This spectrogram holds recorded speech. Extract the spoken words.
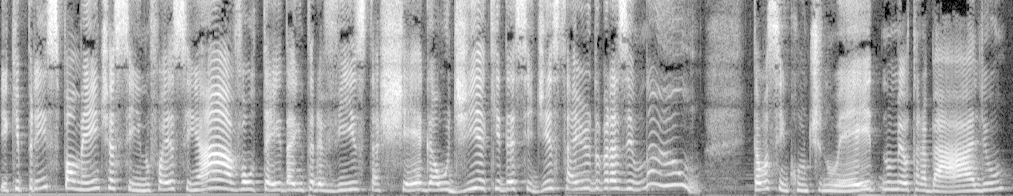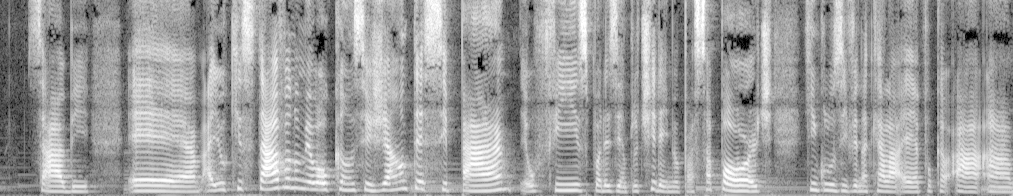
e que principalmente assim, não foi assim, ah, voltei da entrevista, chega o dia que decidi sair do Brasil. Não. Então assim, continuei no meu trabalho, sabe? É, aí o que estava no meu alcance já antecipar, eu fiz, por exemplo, tirei meu passaporte, que inclusive naquela época a, a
